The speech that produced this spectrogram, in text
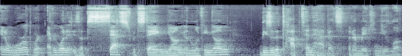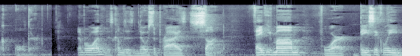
In a world where everyone is obsessed with staying young and looking young, these are the top 10 habits that are making you look older. Number one, this comes as no surprise sun. Thank you, mom, for basically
